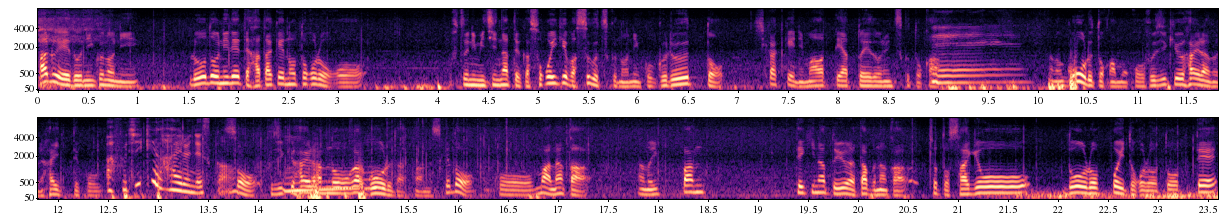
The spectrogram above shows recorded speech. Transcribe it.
ある江戸に行くのに労働に出て畑のところをこう普通に道になってるからそこ行けばすぐ着くのにこうぐるっと四角形に回ってやっと江戸に着くとかあのゴールとかもこう富士急ハイランドに入ってこうあ富士急入るんですか？そう富士急ハイランドがゴールだったんですけどこうまあなんかあの一般的なというよりは多分なんかちょっと作業道路っぽいところを通って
